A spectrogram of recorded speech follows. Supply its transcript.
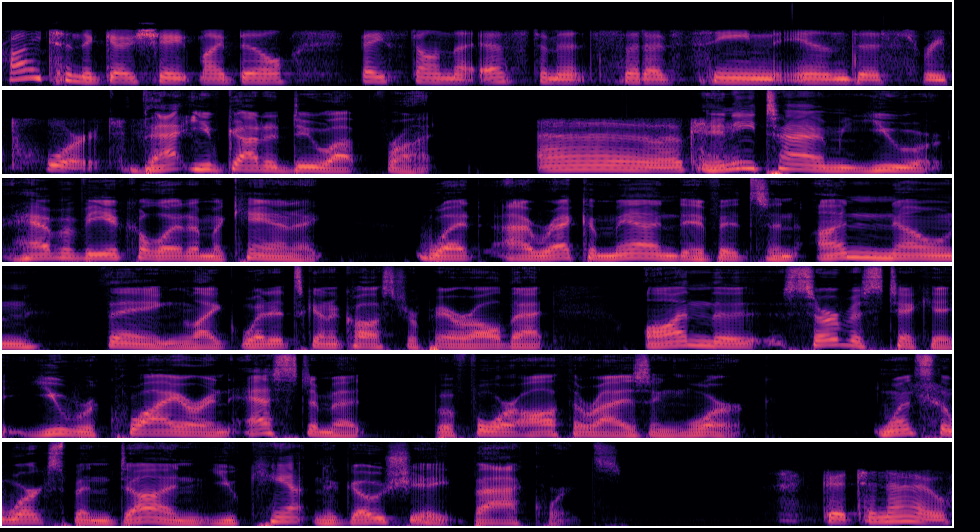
try to negotiate my bill based on the estimates that I've seen in this report. That you've got to do up front. Oh, okay. Anytime you have a vehicle at a mechanic, what I recommend if it's an unknown thing, like what it's going to cost to repair, all that. On the service ticket, you require an estimate before authorizing work. Once the work's been done, you can't negotiate backwards. Good to know.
